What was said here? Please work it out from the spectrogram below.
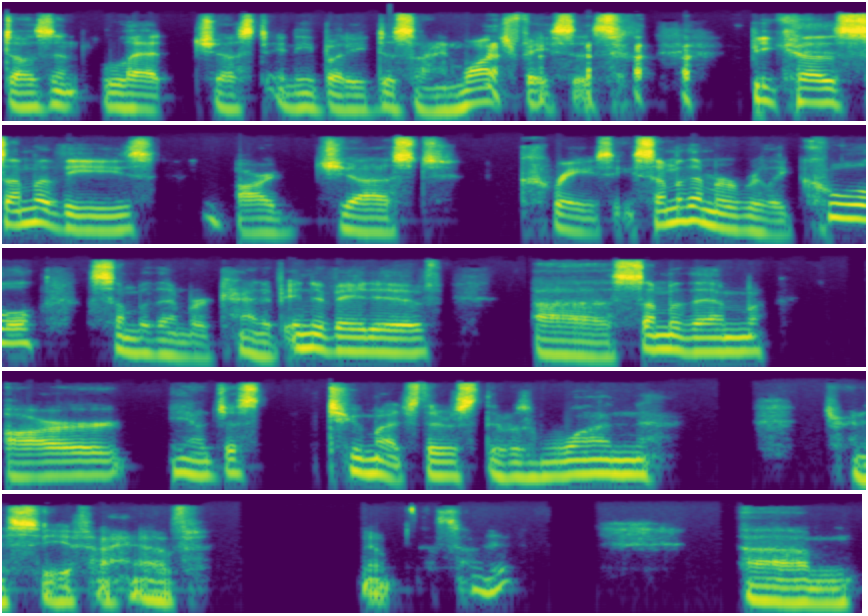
doesn't let just anybody design watch faces because some of these are just crazy. Some of them are really cool, some of them are kind of innovative, uh, some of them are, you know, just too much. There's there was one trying to see if I have nope, that's not it um,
